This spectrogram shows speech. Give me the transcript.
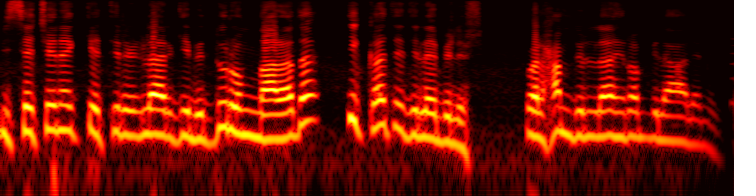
bir seçenek getirirler gibi durumlara da dikkat edilebilir. Velhamdülillahi Rabbil Alemin.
